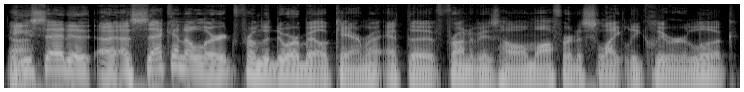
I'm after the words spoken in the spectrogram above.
He uh-huh. said a, a second alert from the doorbell camera at the front of his home offered a slightly clearer look.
